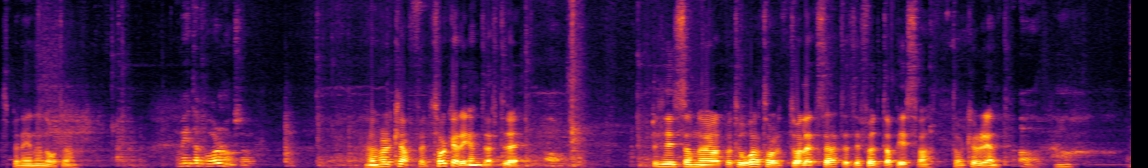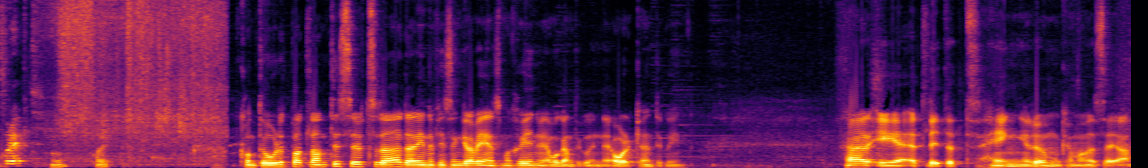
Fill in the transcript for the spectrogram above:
Spela in en låt då. De hittade på den också. Här har du kaffe. Torka rent efter dig. Ja. Precis som när du har varit på toa. To- Toalettsätet är fullt av piss va? Torkar du rent? ja. Korrekt. Oj. Kontoret på Atlantis ser ut sådär. Där inne finns en graveringsmaskin. men Jag vågar inte gå in. Jag orkar inte gå in. Här är ett litet hängrum kan man väl säga.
